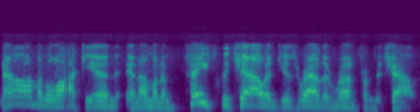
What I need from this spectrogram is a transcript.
now I'm going to lock in and I'm going to face the challenges rather than run from the challenges?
